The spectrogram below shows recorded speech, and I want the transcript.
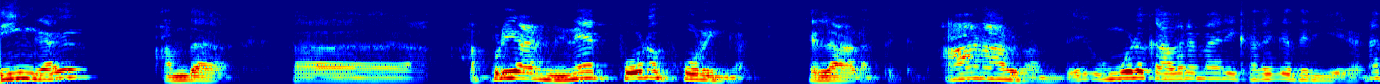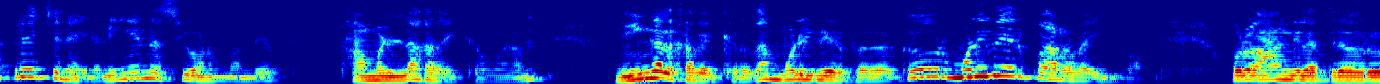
நீங்கள் அந்த அப்படியான நினைப்போட போறீங்க எல்லா இடத்துக்கும். ஆனால் வந்து உங்களுக்கு அவரை மாதிரி கதைக்க தெரியலன்னா பிரச்சனை இல்லை. நீங்க என்ன செய்யணும் வந்து? தமிழில் கதைக்க வேணும் நீங்கள் கதைக்கிறத மொழிபெயர்ப்பதற்கு ஒரு மொழிபெயர்ப்பாளர் வைங்க. ஒரு ஆங்கிலத்தில் ஒரு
